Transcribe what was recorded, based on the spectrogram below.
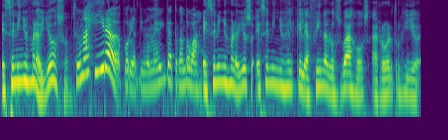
Ese niño es maravilloso. Es una gira por Latinoamérica tocando bajo. Ese niño es maravilloso. Ese niño es el que le afina los bajos a Robert Trujillo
